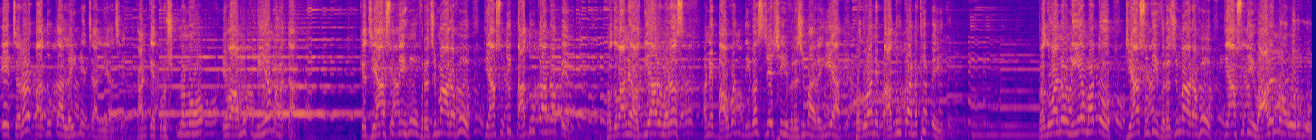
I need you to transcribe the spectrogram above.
એ ચરણ પાદુકા લઈને ચાલ્યા છે. કારણ કે કૃષ્ણનો એવા અમુક નિયમ હતા કે જ્યાં સુધી હું વ્રજમાં રહું, ત્યાં સુધી પાદુકા ન પહેરું. ભગવાને અગિયાર વર્ષ અને બાવન દિવસ જે છે એ વ્રજમાં રહ્યા, ભગવાને પાદુકા નથી પહેરી. ભગવાનનો નિયમ હતો, જ્યાં સુધી વ્રજમાં રહું, ત્યાં સુધી વાળ ન ઓરવું.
